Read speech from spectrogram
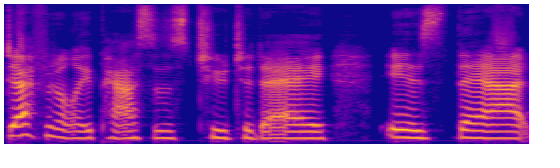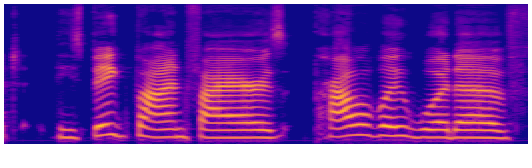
definitely passes to today is that these big bonfires probably would have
